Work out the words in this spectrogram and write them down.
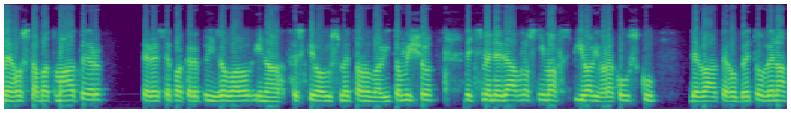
mého Stabat Mater, které se pak reprízovalo i na festivalu Smetanova Litomyšl. Teď jsme nedávno s nima zpívali v Rakousku 9. Beethovena,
